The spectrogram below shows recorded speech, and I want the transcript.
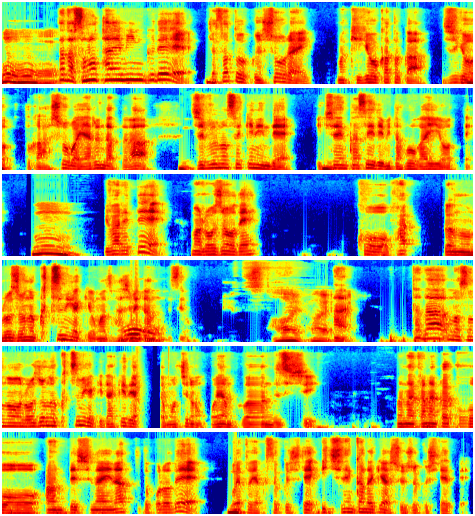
うんうんうんた。だそのタイミングで、じゃあ佐藤くん将来、まあ、起業家とか事業とか商売やるんだったら、うん自分の責任で1円稼いでみた方がいいよってうん。言われて、まあ路上で、こう、ファあの、路上の靴磨きをまず始めたんですよ。はいはい。はい。ただ、まあその路上の靴磨きだけではもちろん親も不安ですし、まあ、なかなかこう安定しないなってところで、うん親と約束して1年間だけは就職してって。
